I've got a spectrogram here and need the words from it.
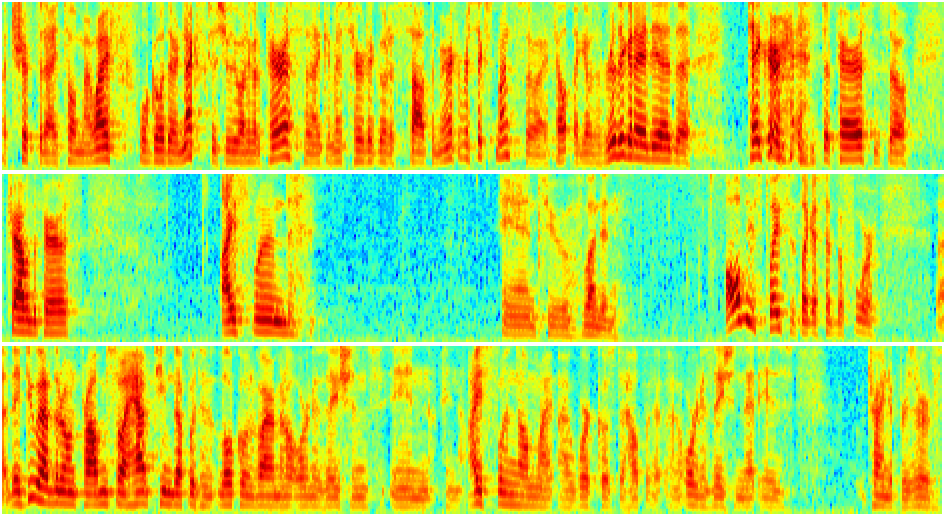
a trip that I told my wife we'll go there next because she really wanted to go to Paris, and I convinced her to go to South America for six months. So I felt like it was a really good idea to take her to Paris, and so traveled to Paris, Iceland, and to London. All these places, like I said before, uh, they do have their own problems. So I have teamed up with local environmental organizations in in Iceland. All my work goes to help an organization that is trying to preserve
